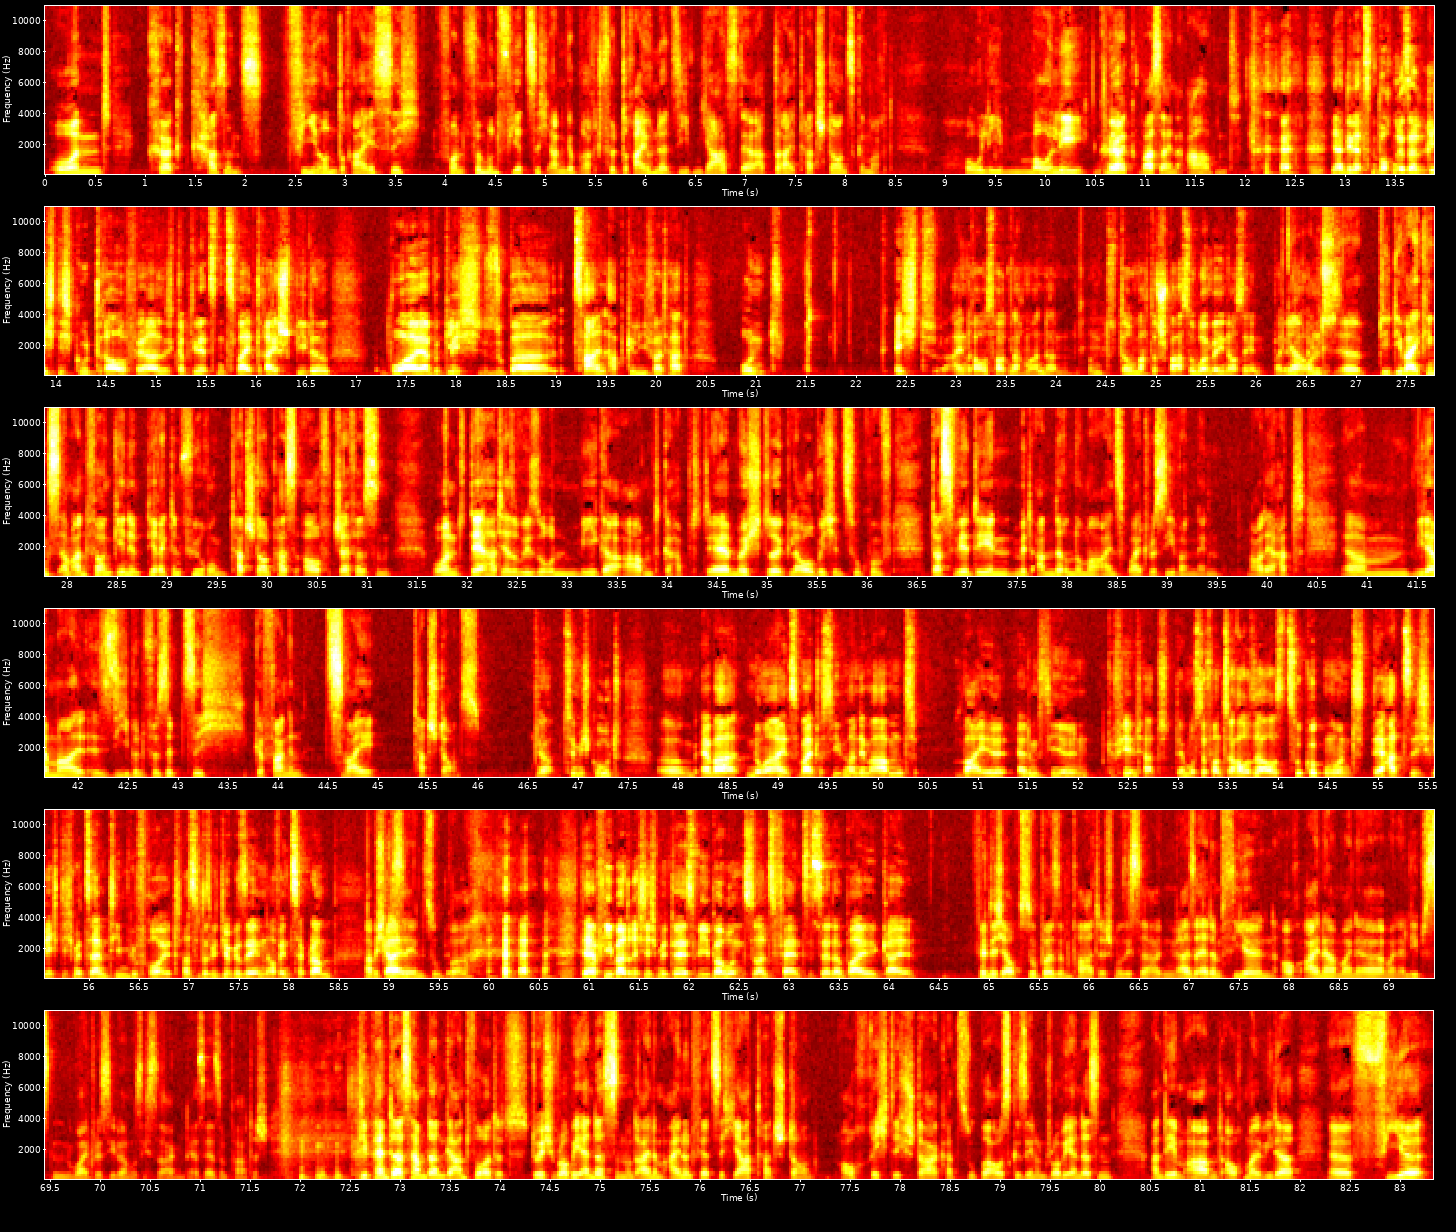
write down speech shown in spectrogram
Und Kirk Cousins, 34 von 45 angebracht für 307 Yards. Der hat drei Touchdowns gemacht. Holy moly, Kirk, ja. was ein Abend. ja, die letzten Wochen ist er richtig gut drauf. Ja? Also ich glaube, die letzten zwei, drei Spiele, wo er ja wirklich super Zahlen abgeliefert hat und echt einen raushaut nach dem anderen. Und darum macht es Spaß. So wollen wir ihn auch sehen. ja, Vikings. und äh, die, die Vikings am Anfang gehen in, direkt in Führung. Touchdown-Pass auf Jefferson. Und der hat ja sowieso einen mega Abend gehabt. Der möchte, glaube ich, in Zukunft, dass wir den mit anderen Nummer 1 Wide Receiver nennen. Ja, der hat ähm, wieder mal 7 für 70 gefangen, zwei Touchdowns. Ja, ziemlich gut. Ähm, er war Nummer 1 Wide Receiver an dem Abend weil Adam Thielen gefehlt hat. Der musste von zu Hause aus zugucken und der hat sich richtig mit seinem Team gefreut. Hast du das Video gesehen auf Instagram? Habe ich Geil. gesehen, super. der fiebert richtig mit, der ist wie bei uns als Fans ist er dabei. Geil. Finde ich auch super sympathisch, muss ich sagen. Also Adam Thielen, auch einer meiner, meiner liebsten Wide Receiver, muss ich sagen. Der ist sehr sympathisch. Die Panthers haben dann geantwortet durch Robbie Anderson und einem 41-Yard-Touchdown auch richtig stark, hat super ausgesehen. Und Robbie Anderson an dem Abend auch mal wieder äh, vier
